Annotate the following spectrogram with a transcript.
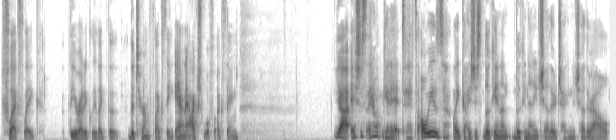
flex like theoretically, like the the term flexing and actual flexing. Yeah, it's just I don't get it. It's always like guys just looking looking at each other, checking each other out.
